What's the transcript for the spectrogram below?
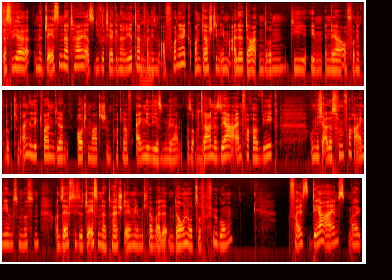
dass wir eine JSON-Datei, also die wird ja generiert dann mhm. von diesem Auphonic und da stehen eben alle Daten drin, die eben in der Auphonic-Produktion angelegt waren, die dann automatisch im Podlove eingelesen werden. Also auch ja. da ein sehr einfacher Weg, um nicht alles fünffach eingeben zu müssen. Und selbst diese JSON-Datei stellen wir mittlerweile im Download zur Verfügung. Falls der einst mal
